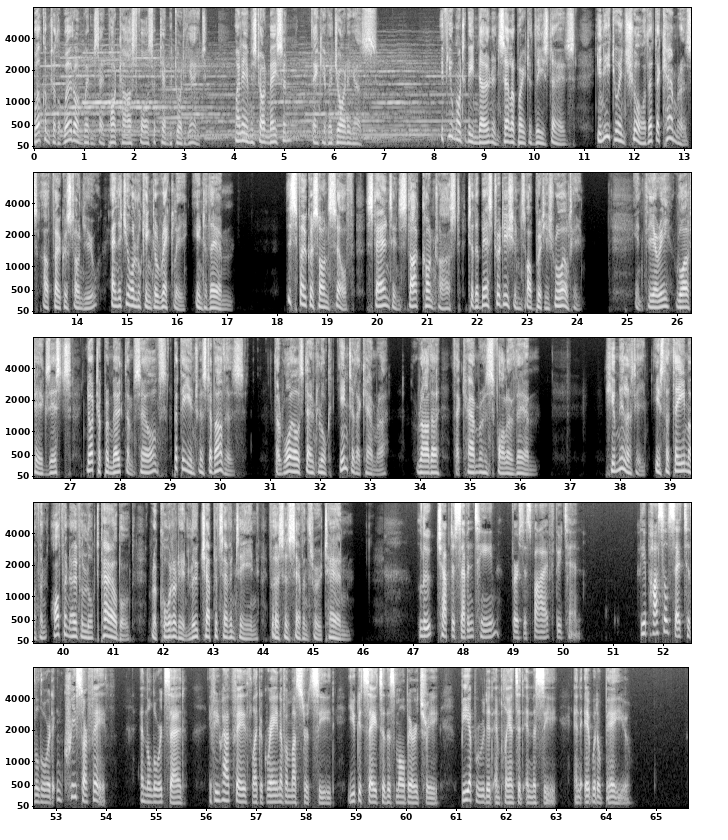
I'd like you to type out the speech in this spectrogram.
Welcome to the Word on Wednesday podcast for September 28. My name is John Mason. Thank you for joining us. If you want to be known and celebrated these days, you need to ensure that the cameras are focused on you and that you're looking directly into them. This focus on self stands in stark contrast to the best traditions of British royalty. In theory, royalty exists not to promote themselves, but the interest of others. The royals don't look into the camera, rather, the cameras follow them. Humility is the theme of an often overlooked parable recorded in Luke chapter 17, verses 7 through 10. Luke chapter 17, verses 5 through 10. The apostle said to the Lord, Increase our faith. And the Lord said, If you have faith like a grain of a mustard seed, you could say to this mulberry tree, Be uprooted and planted in the sea, and it would obey you.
